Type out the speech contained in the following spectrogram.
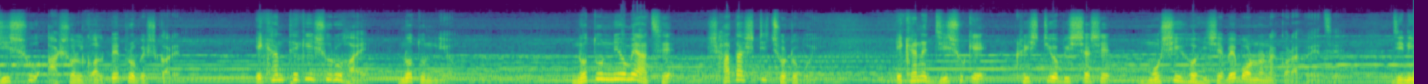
যিশু আসল গল্পে প্রবেশ করেন। এখান থেকেই শুরু হয় নতুন নিয়ম। নতুন নিয়মে আছে সাতাশটি ছোট বই। এখানে যিশুকে খ্রিস্টীয় বিশ্বাসে মসীহ হিসেবে বর্ণনা করা হয়েছে, যিনি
